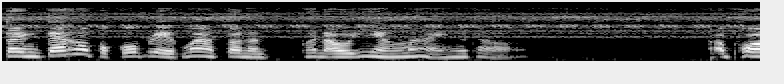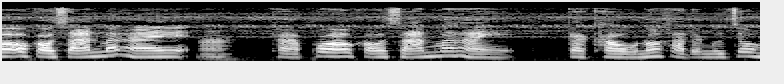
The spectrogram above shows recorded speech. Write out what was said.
แต่งแต่เฮาประกบเลขมาตอนนั้นเพิ่นเอาอีหยังมาให้คือเถาเอาพอเอาข้าวสารมาให้อ่า ค่ะ พอเอาข้าวสารมาให้กะเข้าเนาะค่ะท่านผู้ชม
